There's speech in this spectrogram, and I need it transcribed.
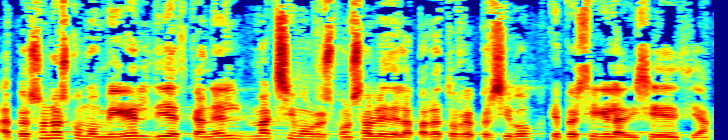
a personas como Miguel Díaz Canel, máximo responsable del aparato represivo que persigue la disidencia.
